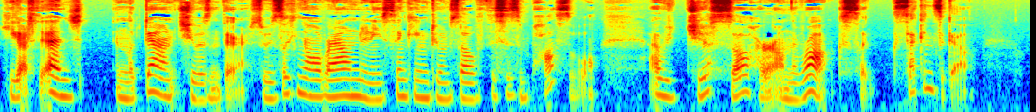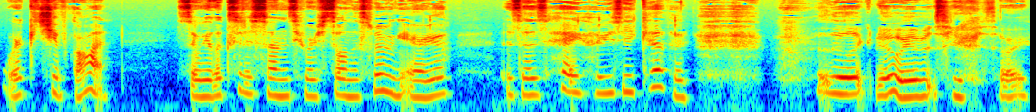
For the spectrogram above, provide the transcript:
he got to the edge and looked down, she wasn't there. So he's looking all around and he's thinking to himself, this is impossible. I just saw her on the rocks like seconds ago. Where could she have gone? So he looks at his sons who are still in the swimming area and says, Hey, have you seen Catherine? And they're like, No, we haven't seen her, sorry.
